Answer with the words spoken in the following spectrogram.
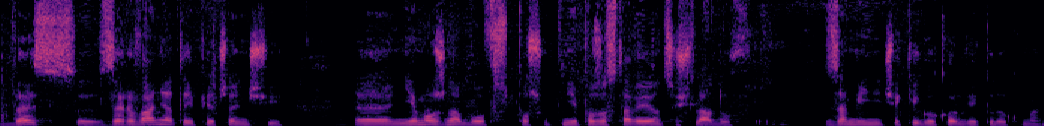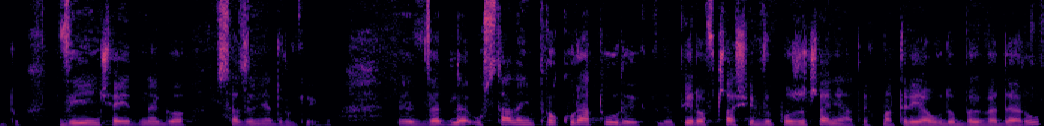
Bez zerwania tej pieczęci e, nie można było w sposób nie pozostawiający śladów e, zamienić jakiegokolwiek dokumentu. Wyjęcia jednego, wsadzenia drugiego. E, Wedle ustaleń prokuratury, dopiero w czasie wypożyczenia tych materiałów do Belwederu,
